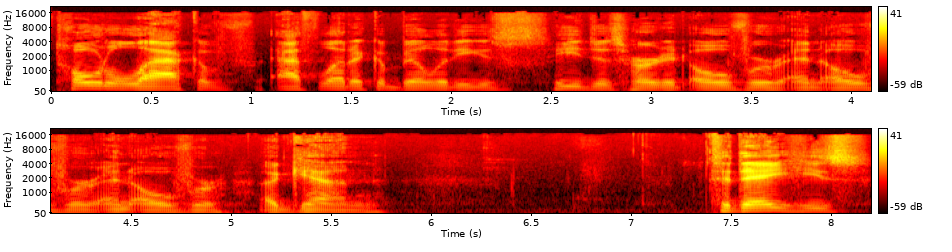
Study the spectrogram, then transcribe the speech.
total lack of athletic abilities. He just heard it over and over and over again. Today, he's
